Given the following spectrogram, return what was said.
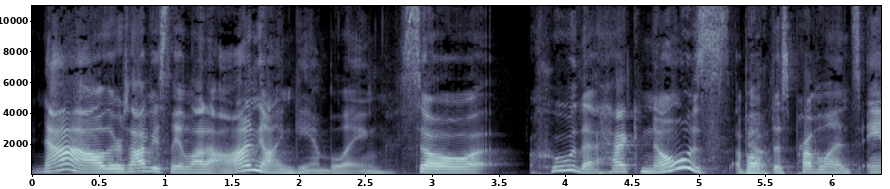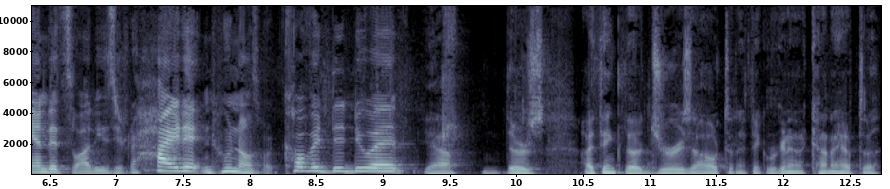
now there's obviously a lot of online gambling. So who the heck knows about Yeah. this prevalence? And it's a lot easier to hide it. And who knows what COVID did to it? Yeah, there's. I think the jury's out, and I think we're going to kind of have to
